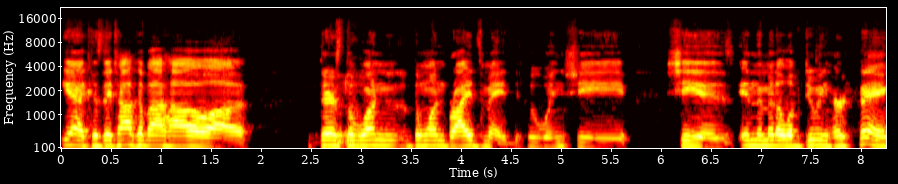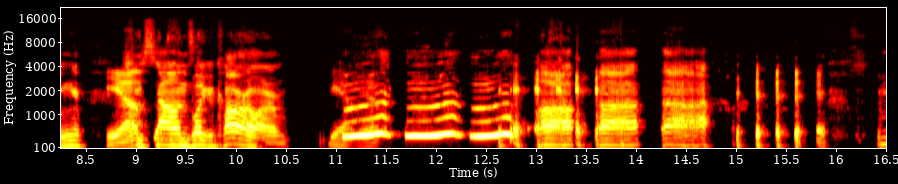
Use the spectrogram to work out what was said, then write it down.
Yeah, because they talk about how uh, there's the one the one bridesmaid who when she she is in the middle of doing her thing, Yeah. she sounds like a car alarm. Yeah. Ah, ah, ah. I'm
